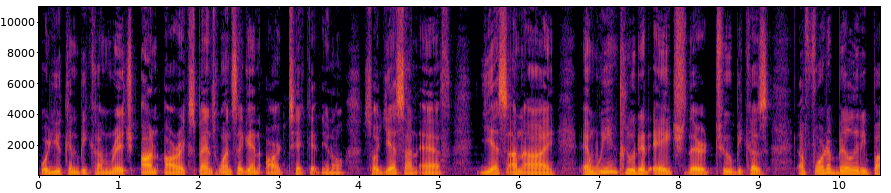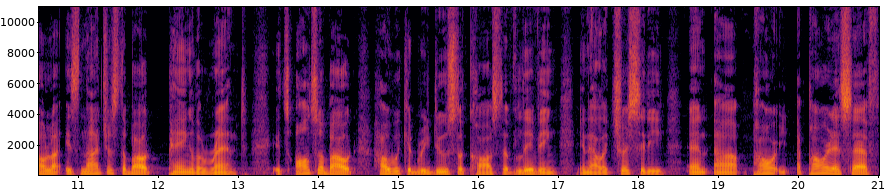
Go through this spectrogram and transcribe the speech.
where you can become rich on our expense. Once again, our ticket, you know. So yes on F, yes on I, and we included H there too because affordability, Paula, is not just about paying the rent. It's also about how we could reduce the cost of living in electricity and uh, power. Powered SF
